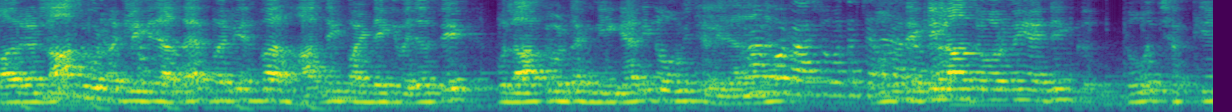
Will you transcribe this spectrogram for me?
और लास्ट ओवर तक लेके जाता है पर इस बार हार्दिक पांडे की वजह से वो लास्ट ओवर तक नहीं गया नहीं तो वो भी चले जाता हाँ, था। वो लास्ट ओवर तक चला जाता सेकेंड लास्ट ओवर में आई थिंक दो छक्के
